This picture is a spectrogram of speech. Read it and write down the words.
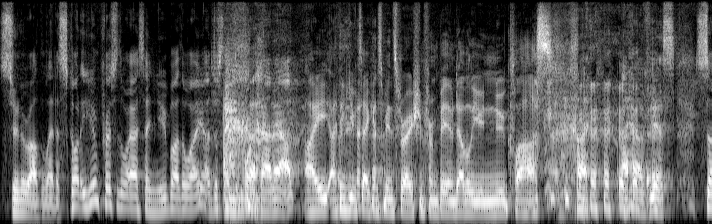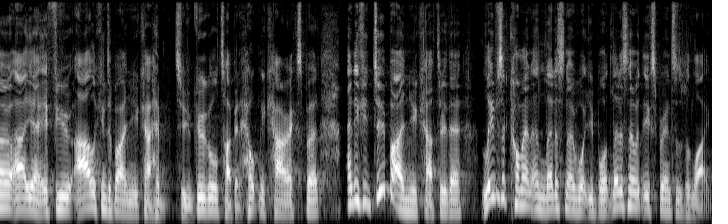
sooner rather than later. Scott, are you impressed with the way I say new, by the way? I'd just like to point that out. I, I think you've taken some inspiration from BMW New Class. I have, yes. So, uh, yeah, if you are looking to buy a new car, head to Google, type in Help Me Car Expert. And if you do buy a new car through there, leave us a comment and let us know what you bought. Let us know what the experiences were like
